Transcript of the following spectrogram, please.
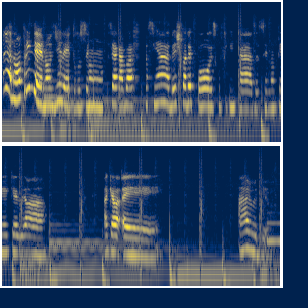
É, não aprendendo direito. Você não. Você acaba assim, ah, deixa pra depois, que eu fico em casa. Você não tem aquela. Aquela. É... Ai, meu Deus.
